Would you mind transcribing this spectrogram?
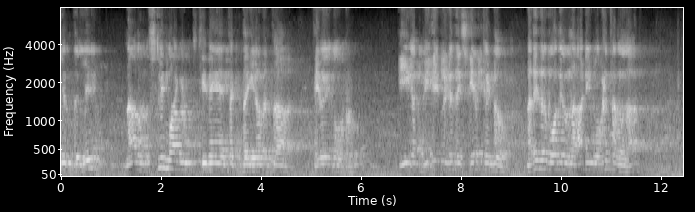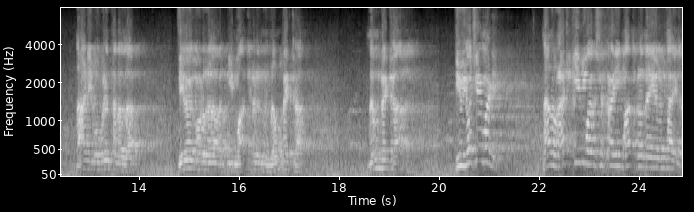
ಜನ್ಮದಲ್ಲಿ ನಾನು ಮುಸ್ಲಿಂ ಆಗಿ ಹುಟ್ಟುತ್ತೀನಿ ಅಂತಕ್ಕಂಥ ಹೇಳಿದಂತ ದೇವೇಗೌಡರು, ಈಗ ಬಿಜೆಪಿ ಜೊತೆ ಸೇರ್ಕೊಂಡು ನರೇಂದ್ರ ಮೋದಿ ಅವರನ್ನ ಆಡಿ ಹೊಗಳ್ತಾರಲ್ಲ, ನಾಡಿ ಹೊಗಳ್ತಾರಲ್ಲ, ದೇವೇಗೌಡರ ಈ ಮಾತುಗಳನ್ನು ನಂಬೇಕಾ ನಂಬೇಕಾ ನೀವು ಯೋಚನೆ ಮಾಡಿ. ನಾನು ರಾಜಕೀಯ ಪಕ್ಷ ಈ ಮಾತುಗಳನ್ನ ಹೇಳ್ತಾ ಇಲ್ಲ.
